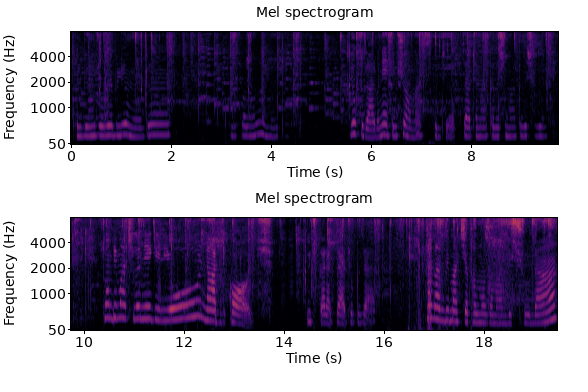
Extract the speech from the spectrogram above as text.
Kulübümüz olabiliyor muydu? Kulüp falan var mıydı? Yoktu galiba. Neyse bir şey olmaz. Sıkıntı yok. Zaten arkadaşım arkadaşım. Son bir maçla ne geliyor? Nabil Koç. Üç karakter çok güzel. Hemen bir maç yapalım o zaman biz şuradan.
